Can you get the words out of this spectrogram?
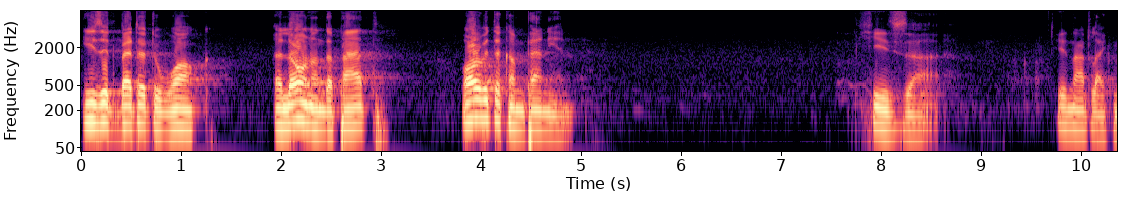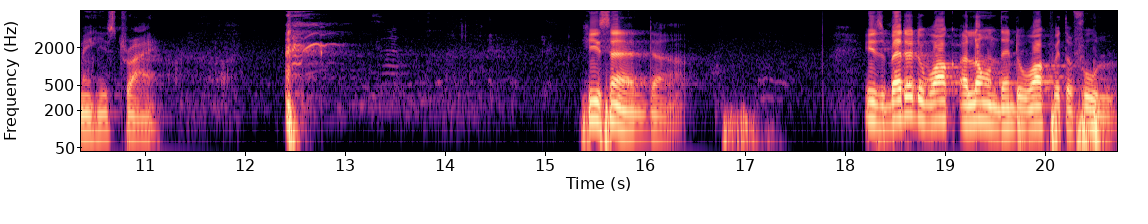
is it better to walk alone on the path or with a companion? He's… Uh, he's not like me, he's dry. He said, uh, it's better to walk alone than to walk with a fool.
